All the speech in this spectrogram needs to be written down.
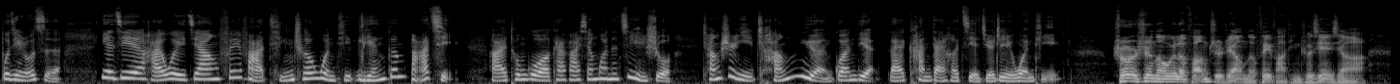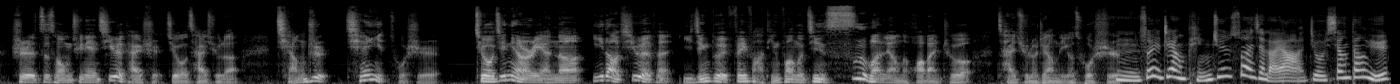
不仅如此，业界还未将非法停车问题连根拔起，还通过开发相关的技术，尝试以长远观点来看待和解决这一问题。首尔市呢，为了防止这样的非法停车现象啊，是自从去年七月开始就采取了强制牵引措施。就今年而言呢，一到七月份已经对非法停放的近四万辆的滑板车采取了这样的一个措施。嗯，所以这样平均算下来啊，就相当于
